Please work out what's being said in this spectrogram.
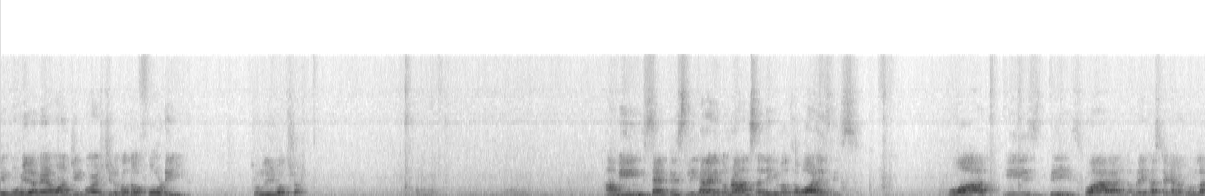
এই মহিলা মেহমানটির বয়স ছিল কত 40 40 বছর আমি সেন্টেন্স লেখার আগে তোমরা আনসার লিখে বলছো what is this what is this why তোমরা এই কাজটা কেন করলা?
